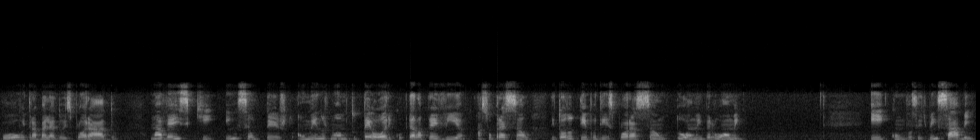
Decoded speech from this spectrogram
Povo e Trabalhador Explorado, uma vez que, em seu texto, ao menos no âmbito teórico, ela previa a supressão de todo tipo de exploração do homem pelo homem. E, como vocês bem sabem,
